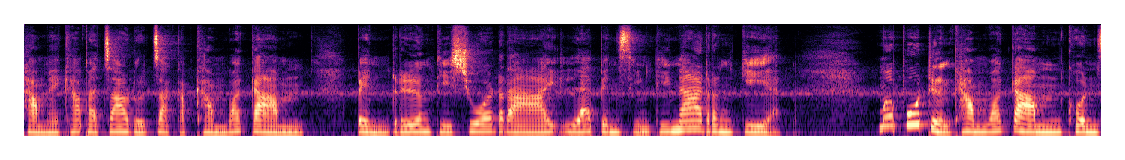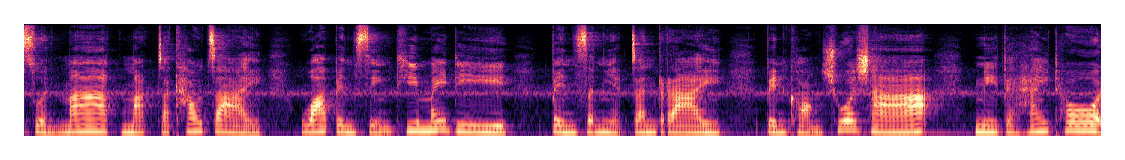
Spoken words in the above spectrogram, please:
ทำให้ข้าพเจ้ารู้จักกับคำว่ากรรม เป็นเรื่องที่ชั่วร้ายและเป็นสิ่งที่น่ารังเกียจ เมื่อพูดถึงคำว่ากรรม คนส่วนมากมักจะเข้าใจว่าเป็นสิ่งที่ไม่ดี เป็นเสนียดจันไร เป็นของชั่วช้า มีแต่ให้โทษ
